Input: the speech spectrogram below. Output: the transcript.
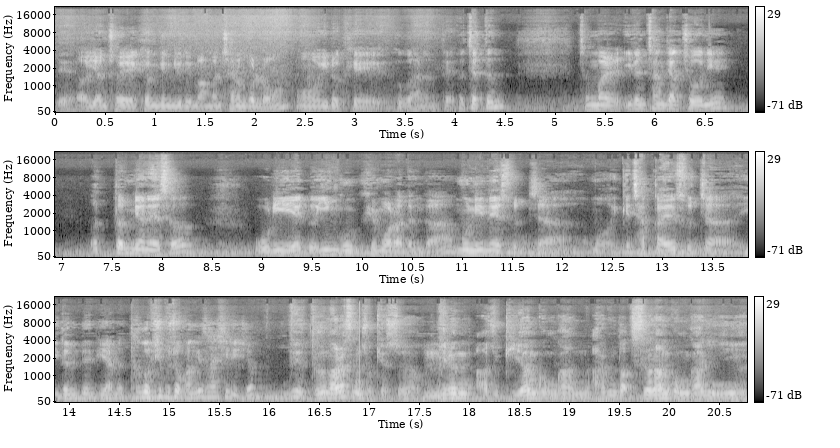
네. 어, 연초에 경쟁률이 만만치 않은 걸로 어, 이렇게 그거 하는데 어쨌든 정말 이런 창작촌이 어떤 면에서 우리의 그 인구 규모라든가 문인의 숫자 뭐 이렇게 작가의 숫자 이런 데 비하면 턱없이 부족한 게 사실이죠. 이게 더 많았으면 좋겠어요. 음. 이런 아주 귀한 공간, 아름다 선한 공간이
